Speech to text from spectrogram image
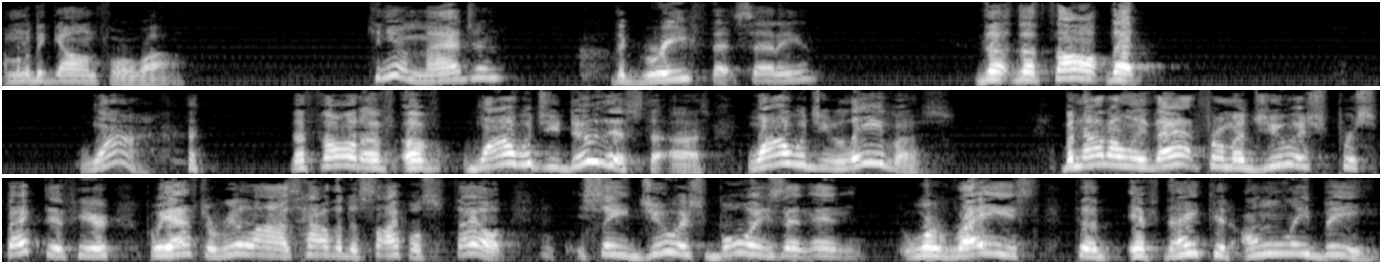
I'm going to be gone for a while. Can you imagine the grief that set in? The, the thought that, why? the thought of, of, why would you do this to us? Why would you leave us? But not only that, from a Jewish perspective here, we have to realize how the disciples felt. You see, Jewish boys and, and were raised to, if they could only be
